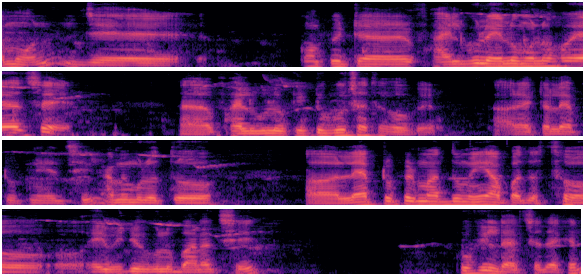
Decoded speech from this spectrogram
এমন যে কম্পিউটার ফাইলগুলো এলোমেলো হয়ে আছে ফাইলগুলোকে একটু গুছাতে হবে। আর একটা ল্যাপটপ নিয়েছি। আমি মূলত ল্যাপটপের মাধ্যমেই আপাতত এই ভিডিওগুলো বানাচ্ছি। কুকিল ডাকছে, দেখেন।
